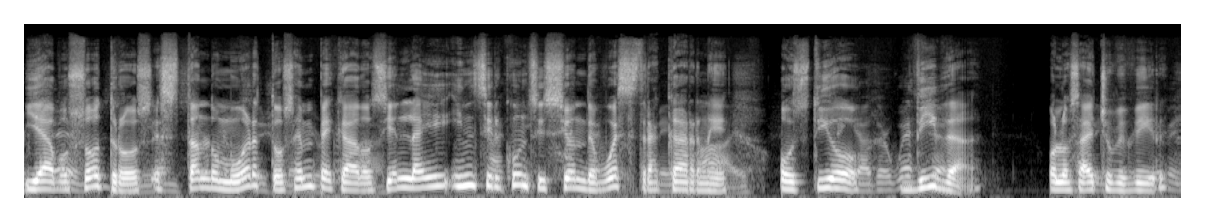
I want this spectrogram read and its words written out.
Y a vosotros, estando muertos en pecados y en la incircuncisión de vuestra carne, os dio vida o los ha hecho vivir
